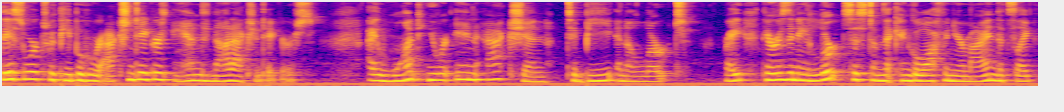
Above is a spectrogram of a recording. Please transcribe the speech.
This works with people who are action takers and not action takers. I want your inaction to be an alert, right? There is an alert system that can go off in your mind that's like,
